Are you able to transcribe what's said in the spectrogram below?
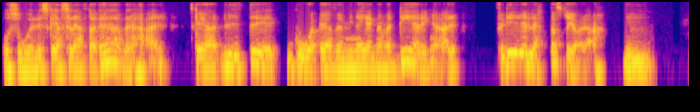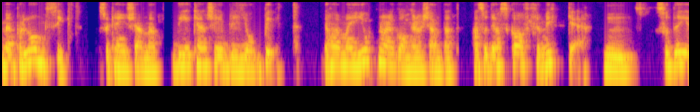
och så. Eller ska jag släta över det här? Ska jag lite gå över mina egna värderingar? För det är det lättaste att göra. Mm. Men på lång sikt så kan jag känna att det kanske blir jobbigt. Det har man ju gjort några gånger och känt att alltså, det har skavt för mycket. Mm. Så det,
